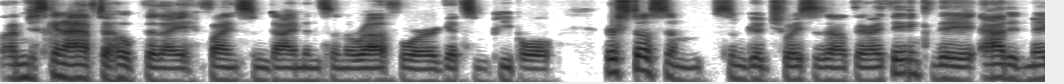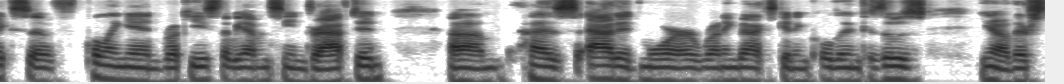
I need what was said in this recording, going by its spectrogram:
I'm just gonna have to hope that I find some diamonds in the rough or get some people there's still some some good choices out there. I think the added mix of pulling in rookies that we haven't seen drafted um, has added more running backs getting pulled in because those, you know, there's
